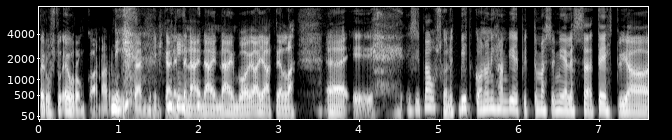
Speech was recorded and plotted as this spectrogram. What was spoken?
perustu euronkaan arvoon niin. mihinkään, että näin, näin, näin voi ajatella. Ää, siis mä uskon, että bitcoin on ihan vilpittömässä mielessä tehty ja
